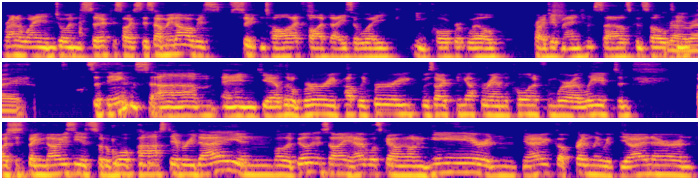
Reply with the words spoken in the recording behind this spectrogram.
run away and join the circus. I said, I mean, I was suit and tie five days a week in corporate world, project management, sales, consulting, right. lots of things. Um, and yeah, a little brewery, public brewery, was opening up around the corner from where I lived, and I was just being nosy. I'd sort of walk past every day, and while they're building, so you know what's going on in here, and you know got friendly with the owner, and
